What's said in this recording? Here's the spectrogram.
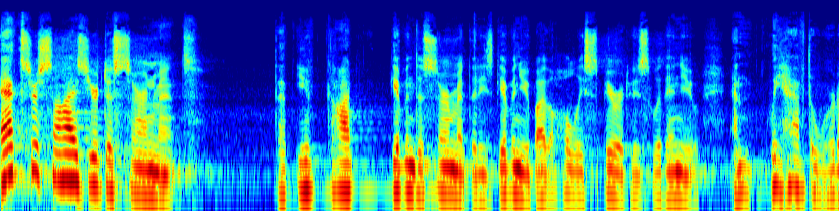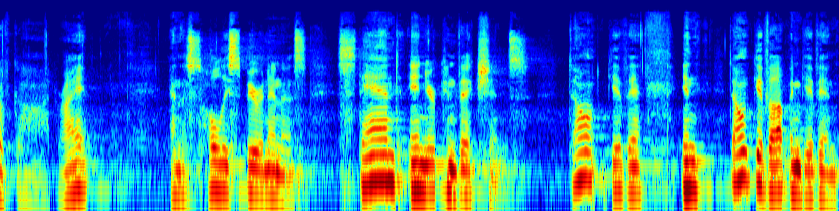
Exercise your discernment that you've got given discernment that He's given you by the Holy Spirit who's within you. And we have the Word of God, right? And this Holy Spirit in us. Stand in your convictions. Don't give in. in don't give up and give in.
